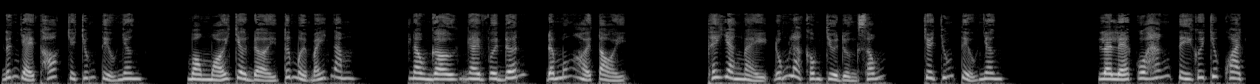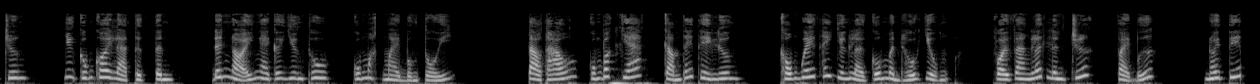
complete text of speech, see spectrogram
đến giải thoát cho chúng tiểu nhân. Mong mỏi chờ đợi tới mười mấy năm. Nào ngờ ngài vừa đến đã muốn hỏi tội. Thế gian này đúng là không chừa đường sống cho chúng tiểu nhân. Lời lẽ của hắn tuy có chút khoa trương, nhưng cũng coi là thực tình, đến nỗi ngay cả Dương Thu cũng mặt mày buồn tuổi. Tào Tháo cũng bất giác, cảm thấy thi lương, khổng quế thấy những lời của mình hữu dụng, vội vang lết lên trước, vài bước. Nói tiếp,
